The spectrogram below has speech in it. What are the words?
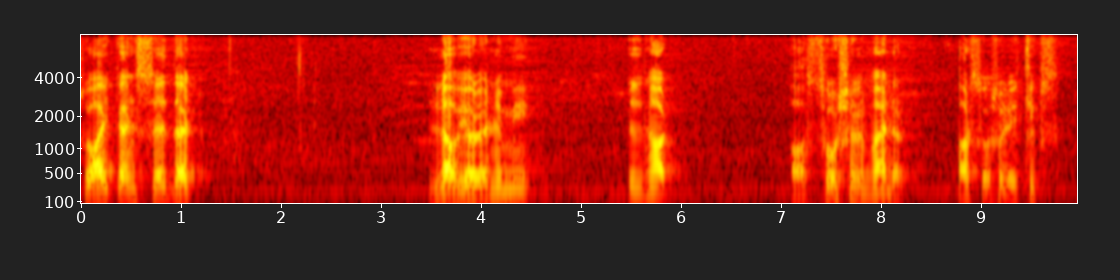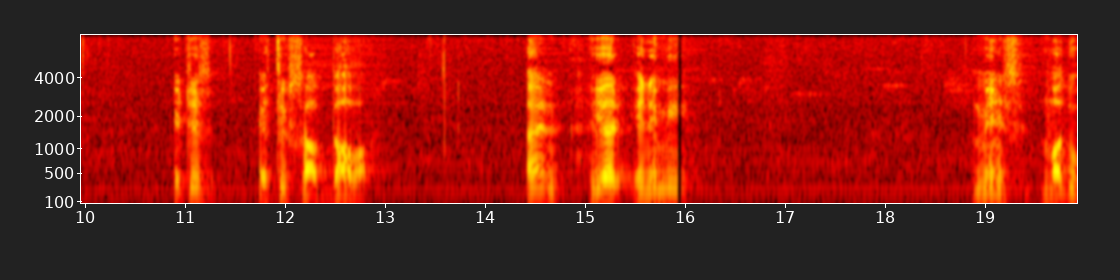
So I can say that love your enemy is not a social manner or social ethics. It is ethics of Dawa, and here enemy means Madhu.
